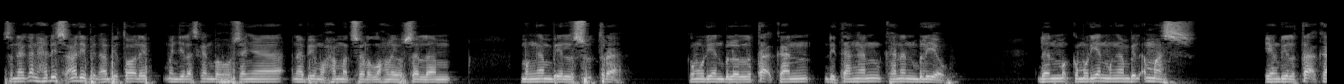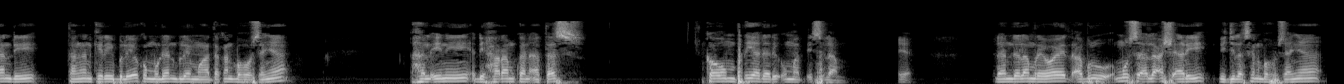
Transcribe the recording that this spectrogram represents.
Sedangkan hadis Ali bin Abi Thalib menjelaskan bahwasanya Nabi Muhammad SAW mengambil sutra kemudian beliau letakkan di tangan kanan beliau dan kemudian mengambil emas yang diletakkan di tangan kiri beliau kemudian beliau mengatakan bahwasanya hal ini diharamkan atas kaum pria dari umat Islam. Ya. Dan dalam riwayat Abu Musa al-Ash'ari dijelaskan bahwasanya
